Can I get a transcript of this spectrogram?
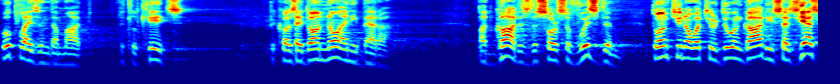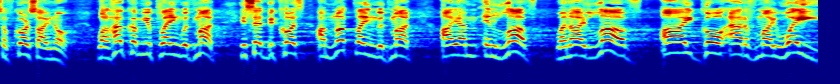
Who plays in the mud? Little kids. Because they don't know any better. But God is the source of wisdom. Don't you know what you're doing, God? He says, Yes, of course I know. Well, how come you're playing with mud? He said, Because I'm not playing with mud. I am in love. When I love, I go out of my way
